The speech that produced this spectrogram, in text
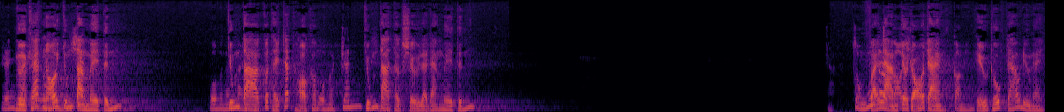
Người khác nói chúng ta mê tín. Chúng ta có thể trách họ không? Chúng ta thật sự là đang mê tín. Phải làm cho rõ ràng Hiểu rốt ráo điều này.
